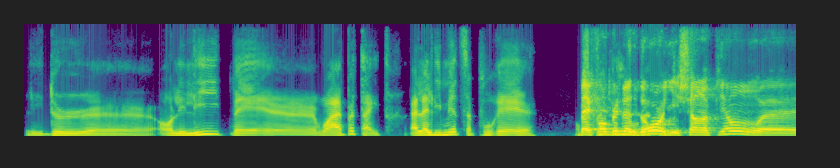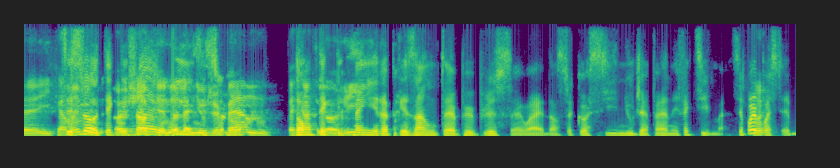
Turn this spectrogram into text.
les deux euh, All Elite, mais ouais, peut-être. À la limite, ça pourrait ben, Forbidden Door, il est champion. Euh, il est quand même ça, un championnat de la New Japan. Donc, techniquement, il représente un peu plus, euh, ouais, dans ce cas-ci, New Japan, effectivement. C'est pas impossible.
